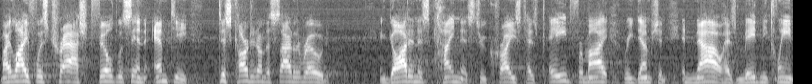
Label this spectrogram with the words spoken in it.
My life was trashed, filled with sin, empty, discarded on the side of the road. And God, in His kindness through Christ, has paid for my redemption and now has made me clean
